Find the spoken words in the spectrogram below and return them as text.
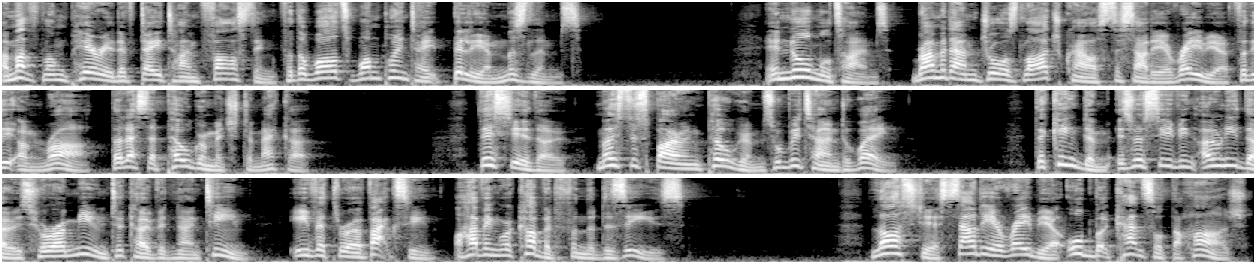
a month long period of daytime fasting for the world's 1.8 billion Muslims. In normal times, Ramadan draws large crowds to Saudi Arabia for the Umrah, the lesser pilgrimage to Mecca. This year, though, most aspiring pilgrims will be turned away the kingdom is receiving only those who are immune to COVID 19, either through a vaccine or having recovered from the disease. Last year, Saudi Arabia all but cancelled the Hajj,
